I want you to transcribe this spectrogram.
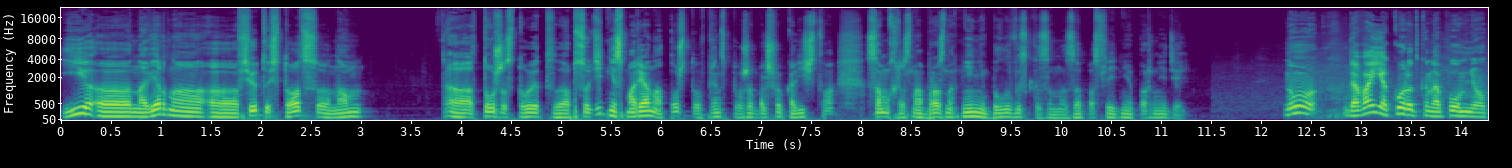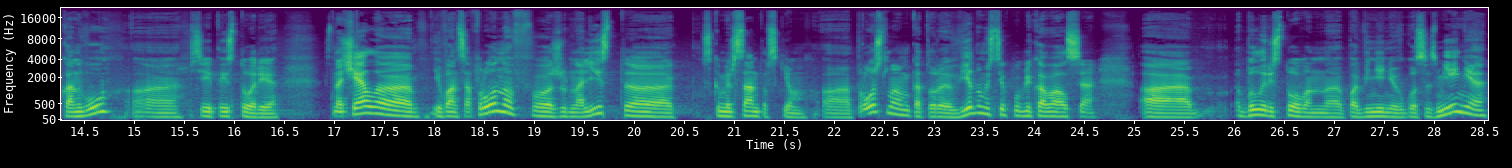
И, э, наверное, всю эту ситуацию нам тоже стоит обсудить, несмотря на то, что, в принципе, уже большое количество самых разнообразных мнений было высказано за последние пару недель. Ну, давай я коротко напомню канву э, всей этой истории. Сначала Иван Сафронов, журналист, с коммерсантовским э, прошлым, который в ведомостях публиковался, э, был арестован э, по обвинению в госизмене.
